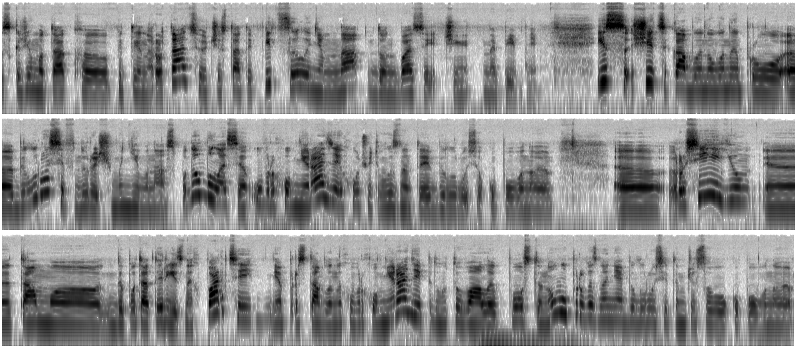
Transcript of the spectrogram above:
скажімо так, е, піти на ротацію чи стати підсиленням на Донбасі чи на півдні. Із ще цікавої новини про е, білорусів. До речі, мені вона сподобалася. У Верховній Раді хочуть визнати Білорусь окупованою. Е, Росією. Е, Там е, депутати різних партій, е, представлених у Верховній Раді, підготували постанову про визнання Білорусі тимчасово окупованою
